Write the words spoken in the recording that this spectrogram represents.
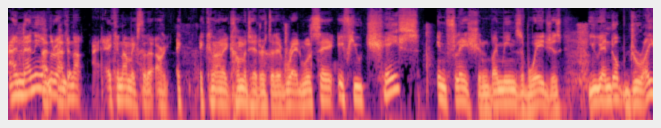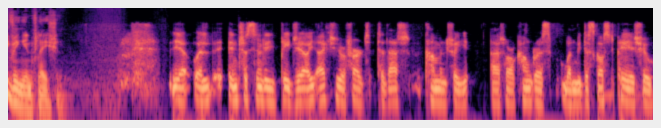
and many other and, and econo- economics that are economic commentators that I've read will say if you chase inflation by means of wages, you end up driving inflation. Yeah, well, interestingly, PJ, I actually referred to that commentary at our Congress when we discussed pay issue.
